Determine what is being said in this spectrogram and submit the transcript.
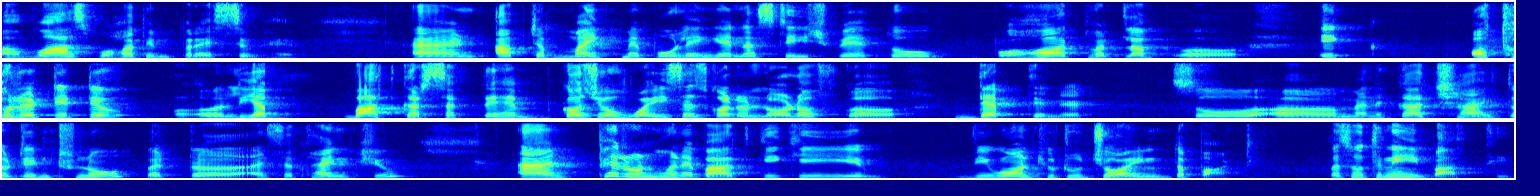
आवाज़ बहुत इम्प्रेसिव है। एंड आप जब माइक में बोलेंगे ना स्टेज पे तो बहुत मतलब एक ऑथोरिटेटिव लिया बात कर सकते हैं। Because your voice is got a lot of depth in it so मैंने कहा अच्छा आई तो डिंट नो बट आई से थैंक यू एंड फिर उन्होंने बात की कि we want you to join the party बस उतनी ही बात थी।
